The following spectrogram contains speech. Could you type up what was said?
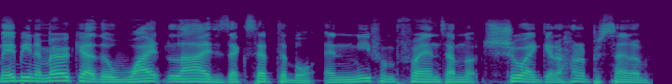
maybe in America, the white lies is acceptable. And me from friends, I'm not sure I get 100% of.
